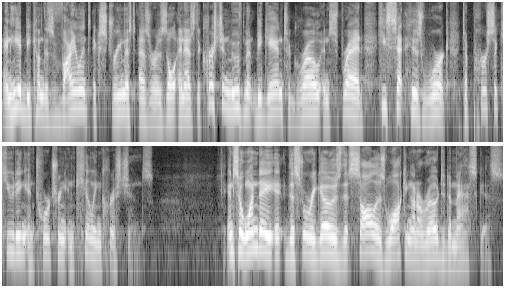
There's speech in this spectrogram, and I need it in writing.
and he had become this violent extremist as a result. And as the Christian movement began to grow and spread, he set his work to persecuting and torturing and killing Christians. And so one day, it, the story goes that Saul is walking on a road to Damascus,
